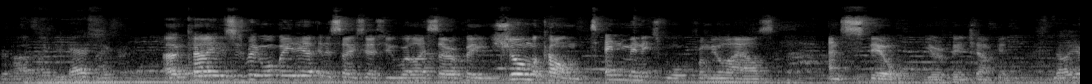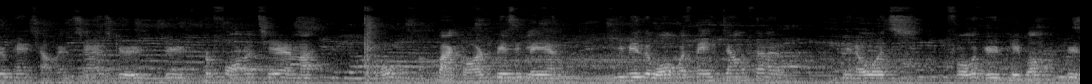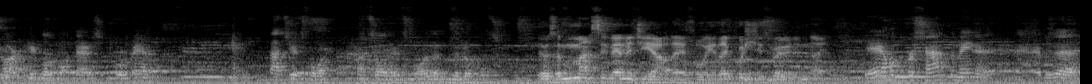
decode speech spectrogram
Yes. Okay, this is Ringwalk Media in association with Life Therapy. Sean McComb, 10 minutes walk from your house and still European champion. Still European champion. Sounds good. Good performance here in my home back garden basically and you made the walk with me, Jonathan, and you know it's full of good people, good hearted people wanting there support me. That's what it's for. That's all it's for, the, the locals. There was a massive energy out there for you. They pushed you through, didn't they? Yeah, hundred percent. I mean, it, it was a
